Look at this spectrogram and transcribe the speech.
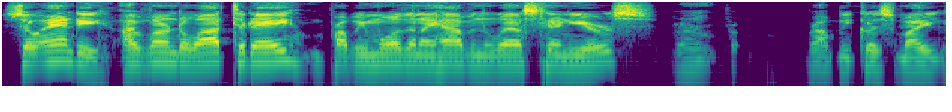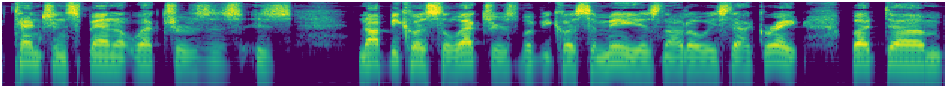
So, Andy, I've learned a lot today, probably more than I have in the last 10 years, probably because my attention span at lectures is, is not because the lectures, but because of me is not always that great. But um,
